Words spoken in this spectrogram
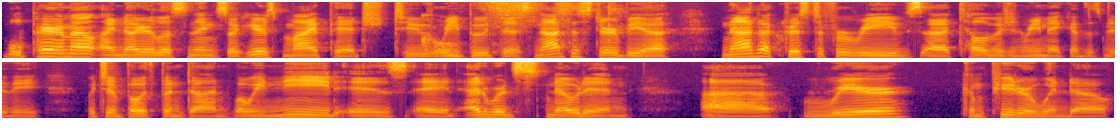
well, Paramount, I know you're listening, so here's my pitch to Cool. reboot this. Not Disturbia, not a Christopher Reeves uh, television remake of this movie, which have both been done. What we need is a, an Edward Snowden uh, rear computer window,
